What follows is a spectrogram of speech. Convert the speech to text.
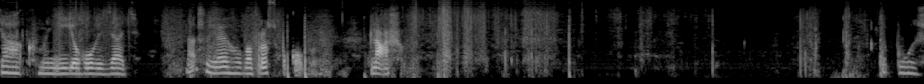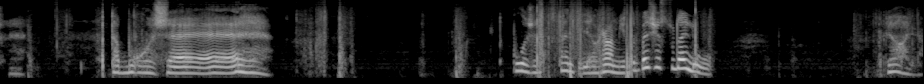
Як мені його взяти? Нащо я його вопрос упаковую? Нащо? Та боже. Та боже. Та боже, отстань, телеграм, я тебе сейчас удалю. Реально.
